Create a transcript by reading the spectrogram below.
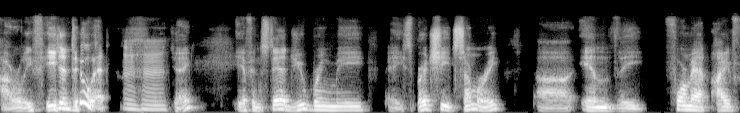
hourly fee to do it. Mm-hmm. Okay. If instead you bring me a spreadsheet summary uh, in the format I've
